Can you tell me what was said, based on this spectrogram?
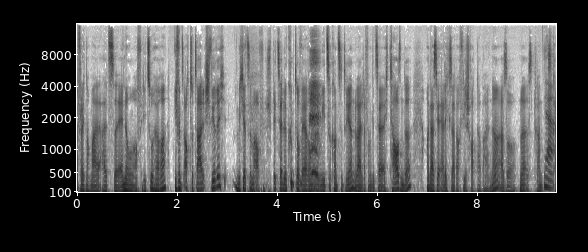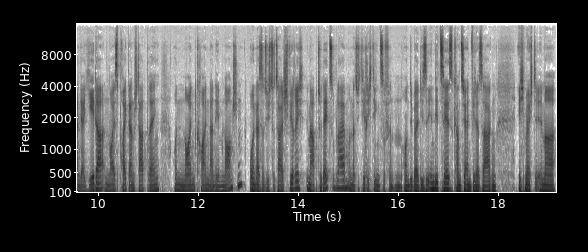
Vielleicht nochmal als Erinnerung auch für die Zuhörer. Ich finde es auch total schwierig, mich jetzt immer auf spezielle Kryptowährungen irgendwie zu konzentrieren, weil davon gibt es ja echt Tausende. Und da ist ja ehrlich gesagt auch viel Schrott dabei. Ne? Also ne, es, kann, ja. es kann ja jeder ein neues Projekt an den Start bringen und einen neuen Coin dann eben launchen. Und das ist natürlich total schwierig, immer up-to-date zu bleiben und natürlich die richtigen zu finden. Und über diese Indizes kannst du ja entweder sagen, ich möchte immer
